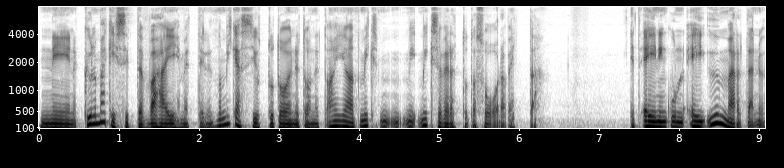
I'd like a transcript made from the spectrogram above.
Niin kyllä mäkin sitten vähän ihmettelin, että no mikäs juttu toi nyt on, että aijaa, että miksi, mi, miksi sä vedät tuota soodavettä? Että ei, niin kuin, ei ymmärtänyt,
